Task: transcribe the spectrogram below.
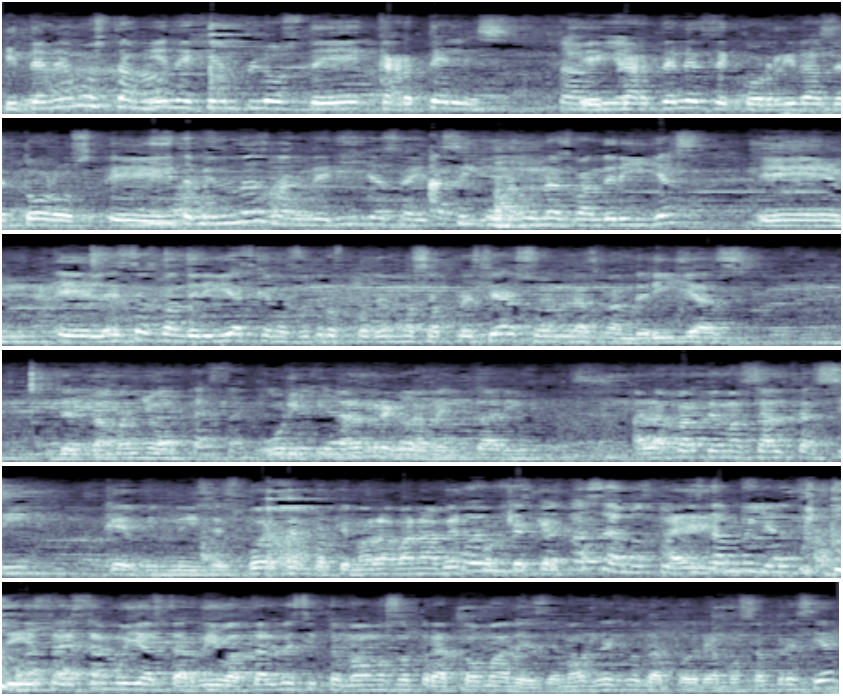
y tenemos también ejemplos de carteles. eh, carteles de corridas de toros. eh, Y también unas banderillas ahí. Así, una- unas banderillas. eh, estas banderillas que nosotros podemos apreciar son las banderillas del tamaño original reglamentario. A la parte más alta sí, que ni se esfuercen porque no la van a ver. Pues porque después pasamos, porque está muy alto. Sí, está, está muy hasta arriba. Tal vez si tomamos otra toma desde más lejos la podríamos apreciar.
